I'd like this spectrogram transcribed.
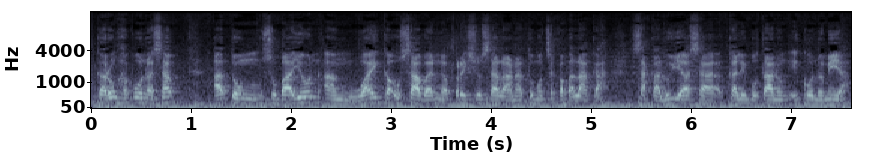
Karong hapuna sab atong subayon ang way kausaban nga presyo sa lana tungod sa kabalaka sa kaluya sa kalibutanong ekonomiya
